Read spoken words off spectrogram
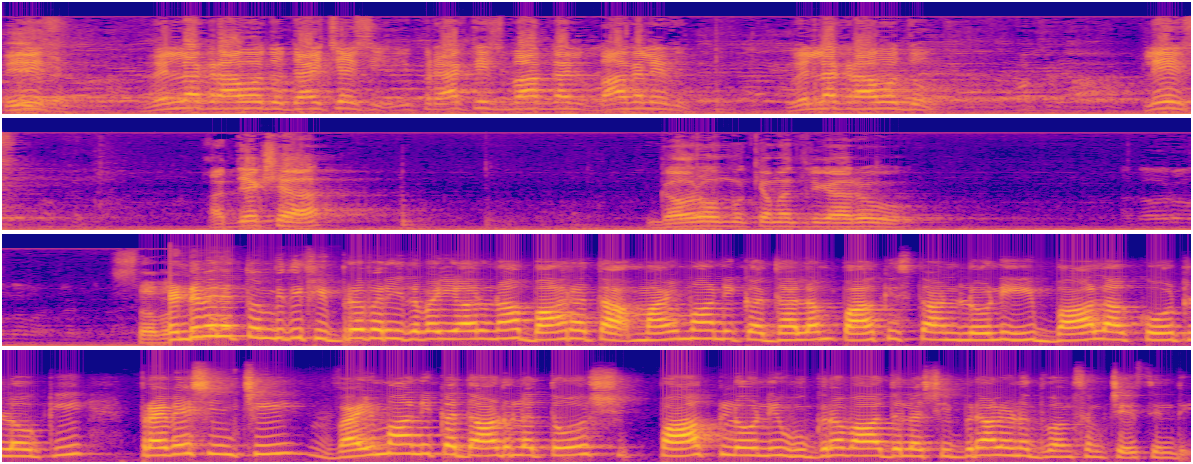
ప్లీజ్ వెళ్ళకు రావద్దు దయచేసి. ఈ ప్రాక్టీస్ బాగా బాగలేదు. వెళ్ళకు రావద్దు. ప్లీజ్ అధ్యక్ష గౌరవ ముఖ్యమంత్రి గారు రెండు వేల తొమ్మిది ఫిబ్రవరి ఇరవై ఆరున భారత మైమానిక దళం పాకిస్తాన్లోని బాలాకోట్లోకి ప్రవేశించి వైమానిక దాడులతో పాక్లోని ఉగ్రవాదుల శిబిరాలను ధ్వంసం చేసింది.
